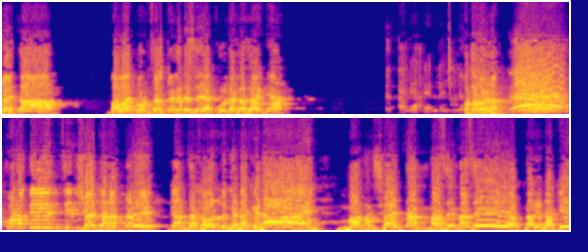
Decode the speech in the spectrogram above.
শয়তান, বাবা পঞ্চাশ টাকা দিয়েছে, এক ফোল্ডা গাঁজা আইনা কথা বলে না? কোনদিন জিন শয়তান আপনারে গাঞ্জা খাওয়ার লোকে ডাকে নাই। মানব শয়তান মাঝে মাঝে আপনারে ডাকে।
